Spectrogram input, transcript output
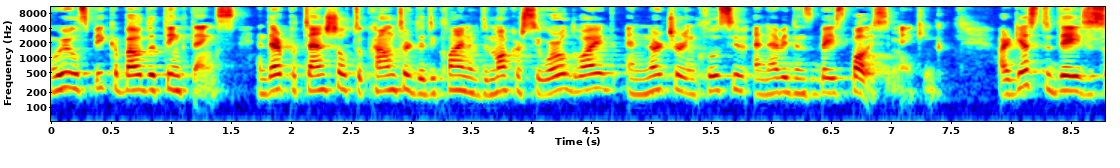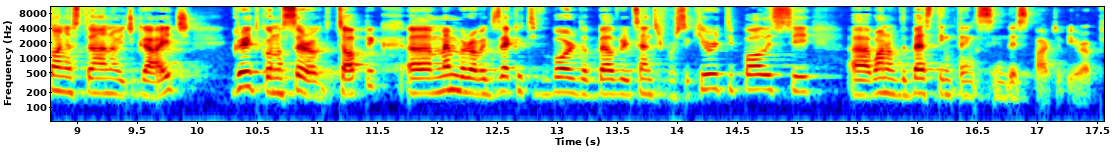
we will speak about the think tanks and their potential to counter the decline of democracy worldwide and nurture inclusive and evidence based policymaking. Our guest today is Sonja Stojanovic Gajic, great connoisseur of the topic, member of executive board of Belgrade Center for Security Policy, uh, one of the best think tanks in this part of Europe.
